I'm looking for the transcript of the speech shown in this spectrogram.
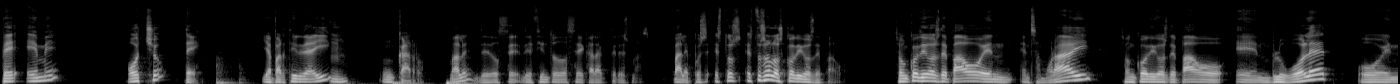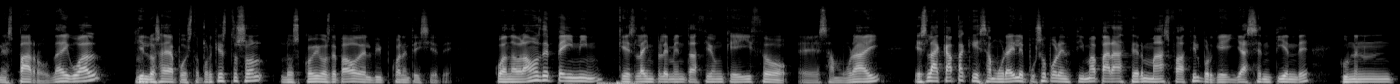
PM8T. Y a partir de ahí, Mm. un carro, ¿vale? De, 12, de 112 caracteres más. Vale, pues estos, estos son los códigos de pago. Son códigos de pago en, en Samurai, son códigos de pago en Blue Wallet o en Sparrow. Da igual quién los haya puesto, porque estos son los códigos de pago del BIP 47. Cuando hablamos de Paynim, que es la implementación que hizo eh, Samurai, es la capa que Samurai le puso por encima para hacer más fácil, porque ya se entiende que un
